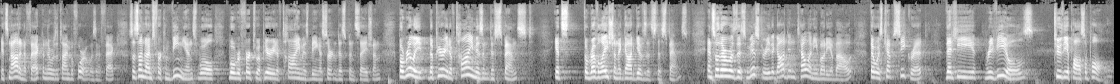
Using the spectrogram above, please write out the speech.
it's not in effect, and there was a time before it was in effect. So sometimes, for convenience, we'll, we'll refer to a period of time as being a certain dispensation. But really, the period of time isn't dispensed, it's the revelation that God gives that's dispensed. And so there was this mystery that God didn't tell anybody about, that was kept secret, that he reveals to the Apostle Paul.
